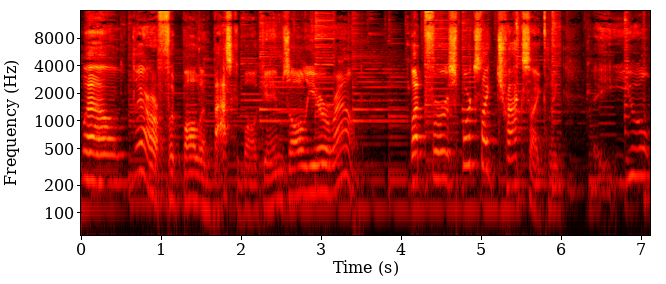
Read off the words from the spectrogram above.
Well, there are football and basketball games all year round. But for sports like track cycling, you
